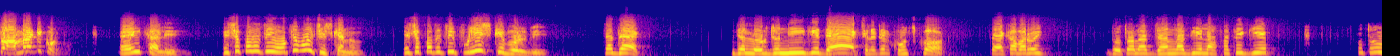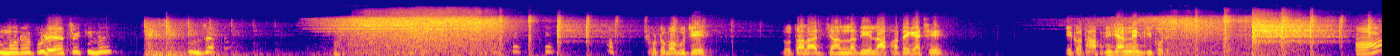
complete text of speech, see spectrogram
তো আমরা কি করব? এই কালি এসব কথা তুই ওকে বলছিস কেন? এসব কথা তুই পুলিশকে বলবি। তা দেখ যে লোকজন নিয়ে গিয়ে দেখ ছেলেটার খোঁজ কর। দেখ আবার ওই দোতলার জানলা দিয়ে লাফাতে গিয়ে কত মরে পড়ে আছে কিনা? যা। ছোট বাবু যে দোতলার জানলা দিয়ে লাফাতে গেছে এ কথা আপনি জানলেন কি করে? হ্যাঁ?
